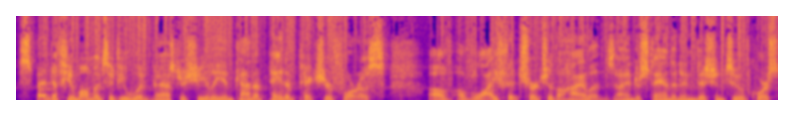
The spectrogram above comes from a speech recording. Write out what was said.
Spend a few moments, if you would, Pastor Sheely, and kind of paint a picture for us of, of life at Church of the Highlands. I understand that in addition to, of course,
